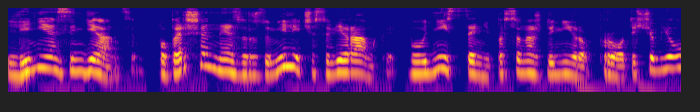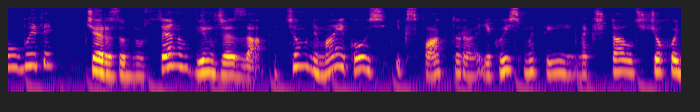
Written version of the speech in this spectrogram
Лінія з індіанцем. По-перше, незрозумілі часові рамки, бо в одній сцені персонаж Де Ніро проти, щоб його вбити, через одну сцену він вже за. І в цьому немає якогось ікс-фактора, якоїсь мети, на кшталт, що хоч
